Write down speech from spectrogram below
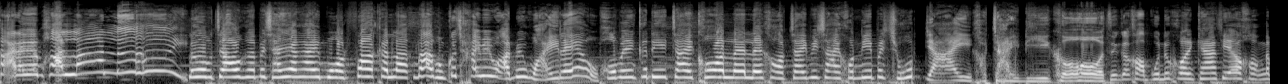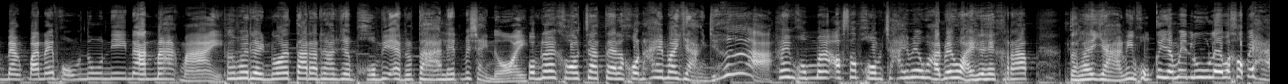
ขายได้เป็นพันล้านเลยแล้วผมจะเอาเงินไปใช้ยังไงหมดฟากันหลักหน้าผมก็ใช้ไม่หวานไม่ไหวแล้ว ผมเองก็ดีใจโคนเลยเลยขอบใจพี่ชายคนนี้ไปชุดใหญ่ เข้าใจดีโคซึ่งก็ขอบคุณทุกคนครับที่เอาของกันแบ่งปันให้ผมนู่นนี่นั่นมากมายทำไมเด็กน้อยตาดำๆอย่างผมนี่แอบน้ำตาเล็ดไม่ใช่น้อย ผมได้ขอจากแต่ละคนให้มาอย่างเยอะ ให้ผมมาเอาซะผมใช้ไม่หวานไม่ไหวเลยครับ แต่ละอย่างนี่ผมก็ยังไม่รู้เลยว่าเขาไปหา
